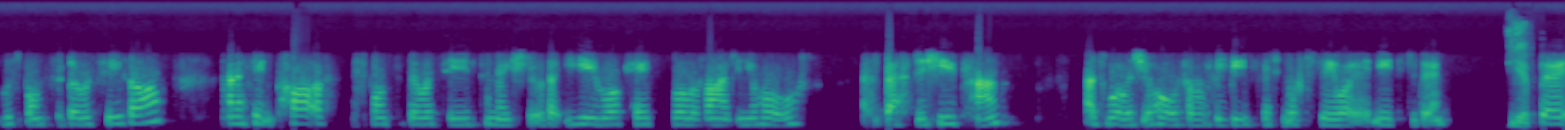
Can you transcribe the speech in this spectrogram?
responsibilities are. And I think part of the responsibility is to make sure that you are capable of riding your horse as best as you can, as well as your horse obviously being fit enough to do what it needs to do. Yep. So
